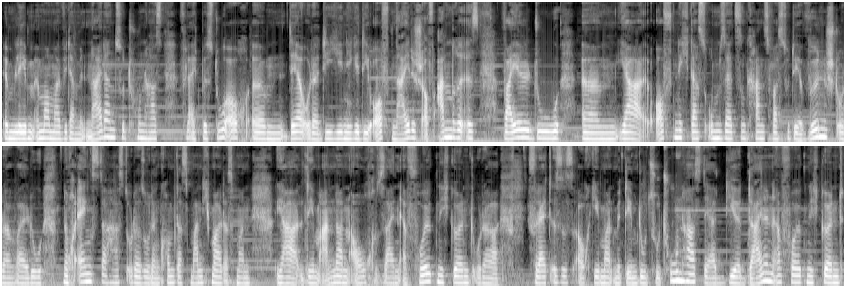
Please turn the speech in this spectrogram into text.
im Leben immer mal wieder mit Neidern zu tun hast. Vielleicht bist du auch ähm, der oder diejenige, die oft neidisch auf andere ist, weil du ähm, ja oft nicht das umsetzen kannst, was du dir wünschst oder weil du noch Ängste hast oder so. Dann kommt das manchmal, dass man ja dem anderen auch seinen Erfolg nicht gönnt oder vielleicht ist es auch jemand, mit dem du zu tun hast, der dir deinen Erfolg Erfolg nicht gönnt,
